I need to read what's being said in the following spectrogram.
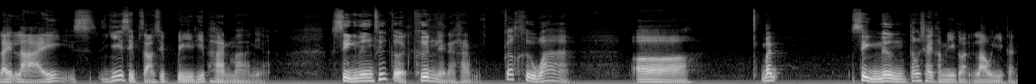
หลายหลายยี่สิบสาสิบปีที่ผ่านมาเนี่ยสิ่งหนึ่งที่เกิดขึ้นเลยนะครับ ก็คือว่าเออมันสิ่งหนึ่งต้องใช้คำนี้ก่อนเล่าอย่างนี้กัน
